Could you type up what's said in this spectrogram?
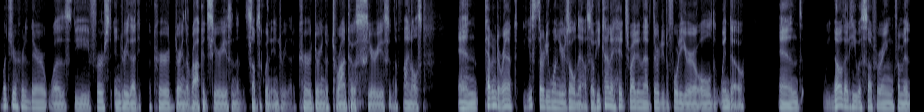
what you heard there was the first injury that occurred during the Rocket series, and then the subsequent injury that occurred during the Toronto series in the finals. And Kevin Durant, he's 31 years old now, so he kind of hits right in that 30 to 40 year old window. And we know that he was suffering from a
